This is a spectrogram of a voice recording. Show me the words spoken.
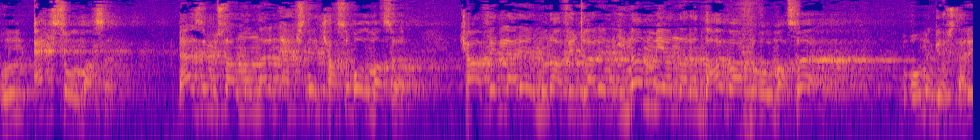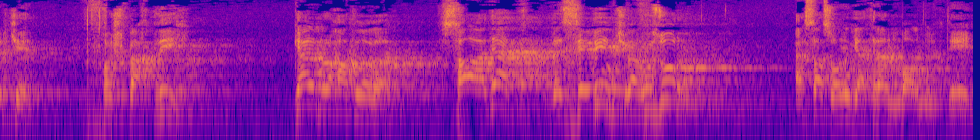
bunun əks olması, bəzi müsəlmanların əksinə kasıb olması, kafirlərin, münafiqlərin, inanmayanların daha varlı olması onu göstərir ki, xoşbəxtlik qəlb rahatlığı, saadət və sevinç və huzur əsas onu gətirən mal-mülk deyil.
